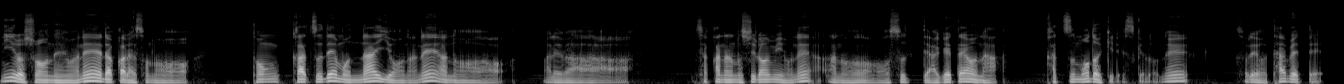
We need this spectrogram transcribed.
ニーロ少年はね、だからその、とんかつでもないようなね、あの、あれは、魚の白身をね、あの、吸ってあげたようなカツもどきですけどね、それを食べて、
